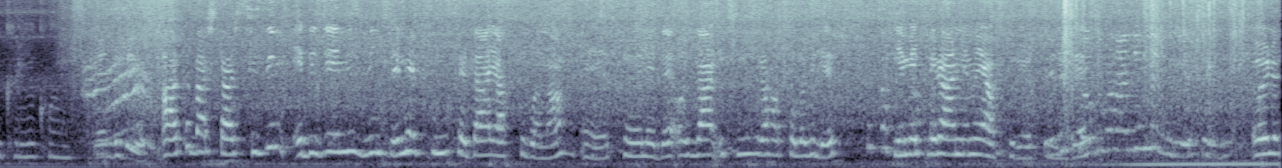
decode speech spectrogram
Yukarıya koymuş. Bende de yok. Arkadaşlar sizin edeceğiniz linklerin hepsini Seda yaptı bana. Ee, söyledi. O yüzden içiniz rahat olabilir. Yemekleri anneme yaptırıyorsunuz. bize. O zaman annemle yiyorsaydın? Öyle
